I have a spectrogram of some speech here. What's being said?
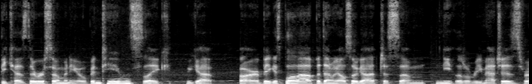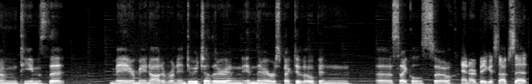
because there were so many open teams. Like we got our biggest blowout, but then we also got just some neat little rematches from teams that may or may not have run into each other in in their respective open uh, cycles. So and our biggest upset.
